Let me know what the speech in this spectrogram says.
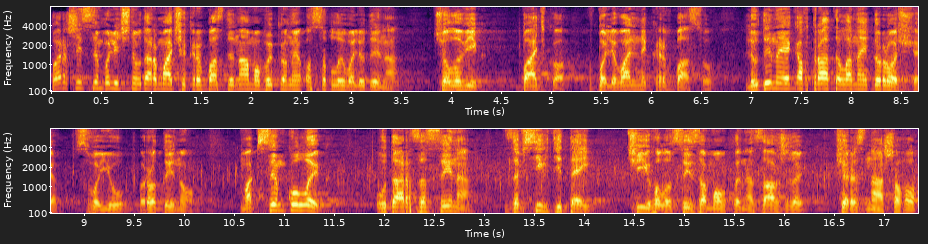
Перший символічний удар матчу Кривбас Динамо виконує особлива людина. Чоловік, батько, вболівальник Кривбасу. Людина, яка втратила найдорожче свою родину. Максим Кулик. Удар за сина, за всіх дітей, чиї голоси замовкли назавжди через нашого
